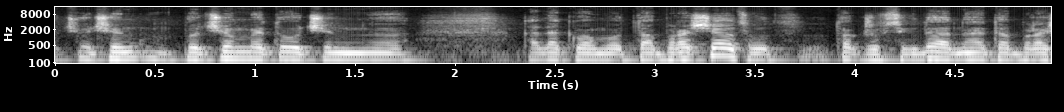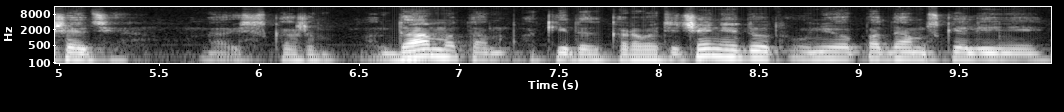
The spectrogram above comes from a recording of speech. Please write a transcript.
очень, очень, причем это очень, когда к вам вот обращаются, вот также всегда на это обращайте, да, если, скажем, дама, там какие-то кровотечения идут у нее по дамской линии,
